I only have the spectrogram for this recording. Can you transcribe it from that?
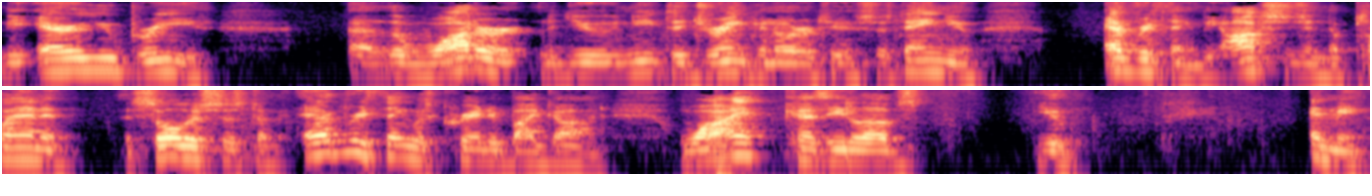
The air you breathe, uh, the water that you need to drink in order to sustain you, everything, the oxygen, the planet, the solar system, everything was created by God. Why? Because He loves you and me.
